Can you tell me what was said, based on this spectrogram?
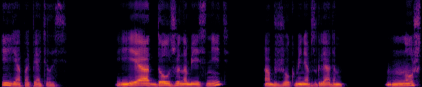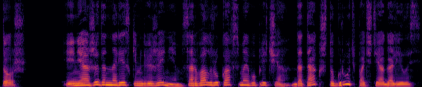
и я попятилась. «Я должен объяснить?» — обжег меня взглядом. «Ну что ж». И неожиданно резким движением сорвал рукав с моего плеча, да так, что грудь почти оголилась.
